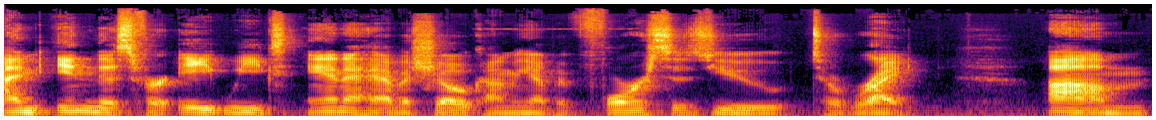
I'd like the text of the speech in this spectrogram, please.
I'm in this for eight weeks and I have a show coming up. It forces you to write. Um,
